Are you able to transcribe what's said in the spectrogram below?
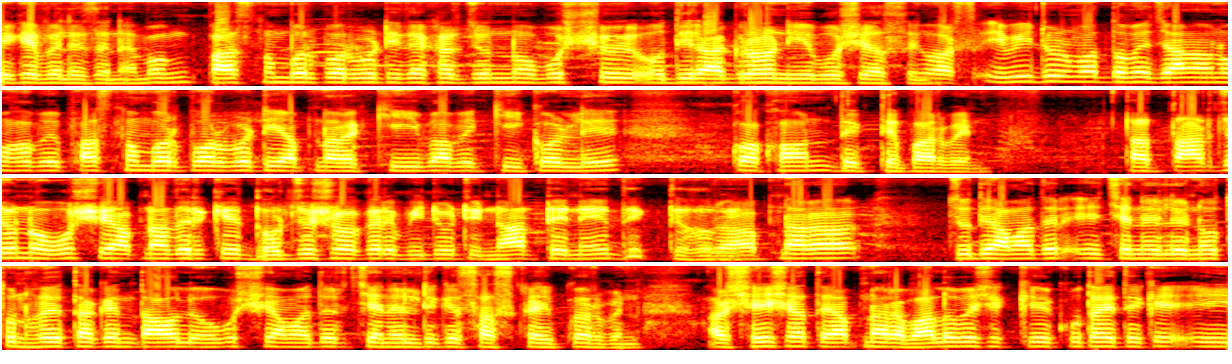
দেখে ফেলেছেন এবং পাঁচ নম্বর পর্বটি দেখার জন্য অবশ্যই অধীর আগ্রহ নিয়ে বসে আছেন। এই ভিডিওর মাধ্যমে জানানো হবে পাঁচ নম্বর পর্বটি আপনারা কীভাবে কি করলে কখন দেখতে পারবেন। তা, তার জন্য অবশ্যই আপনাদেরকে ধৈর্য সহকারে ভিডিওটি না টেনে দেখতে হবে। আপনারা যদি আমাদের এই চ্যানেলে নতুন হয়ে থাকেন, তাহলে অবশ্যই আমাদের চ্যানেলটিকে সাবস্ক্রাইব করবেন। আর সেই সাথে আপনারা ভালোবেসে কে কোথায় থেকে এই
